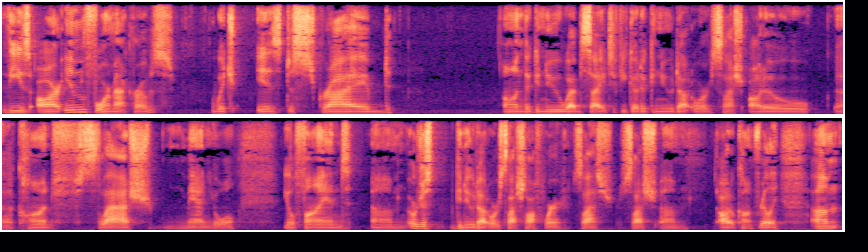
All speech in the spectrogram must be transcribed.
These are M4 macros, which is described on the GNU website. If you go to gnu.org slash autoconf uh, slash manual, you'll find, um, or just gnu.org slash software slash slash um, autoconf, really. Um,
